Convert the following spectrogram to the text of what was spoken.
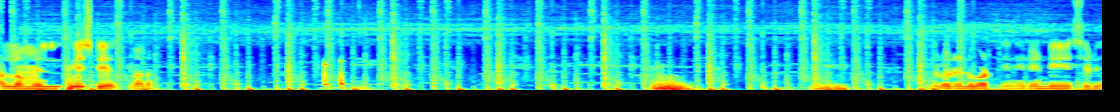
అల్లం వెల్లుల్లి పేస్ట్ వేస్తున్నారు? ఇందులో రెండు పడతాయని రెండు వేసాడు.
